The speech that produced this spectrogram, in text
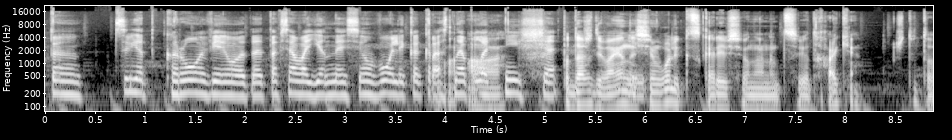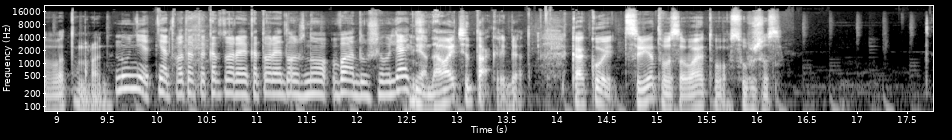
цвет крови, вот эта вся военная символика, красное А, полотнище. Подожди, военная И- символика, скорее всего, наверное, цвет хаки. Что-то в этом роде. Ну нет, нет, вот это, которое, которое должно воодушевлять. Не, давайте так, ребят. Какой цвет вызывает у вас ужас?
